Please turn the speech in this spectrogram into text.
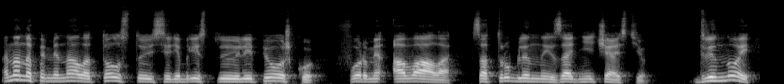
Она напоминала толстую серебристую лепешку в форме овала с отрубленной задней частью, длиной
